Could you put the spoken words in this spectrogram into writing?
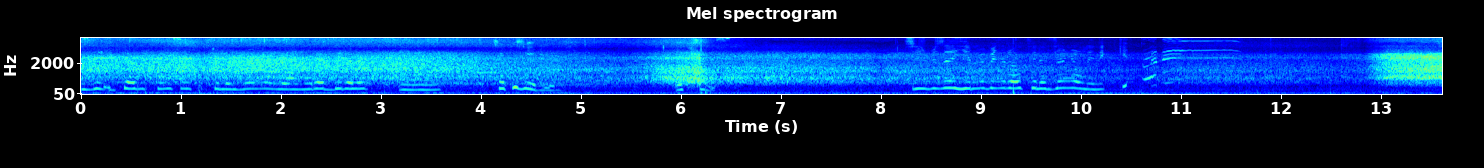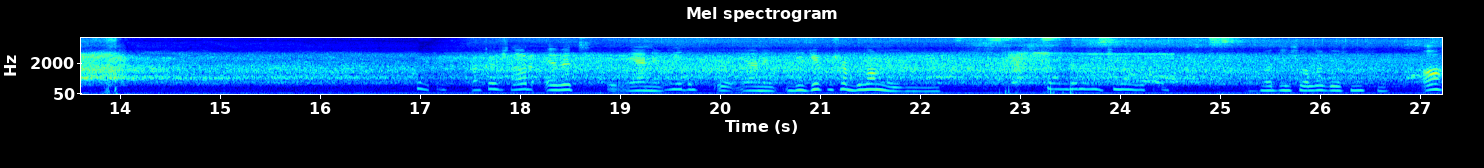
bize iki adet Samsung televizyon yollayanlara bir adet eee, sakız veriyoruz. Ekşi yüz. Siz bize 20 bin liralık televizyon yollayın. Git hadi. Arkadaşlar evet yani Yedim. yani diyecek bir şey bulamıyorum yani. An benim içime gitti. Hadi inşallah geçmezsin. Ah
